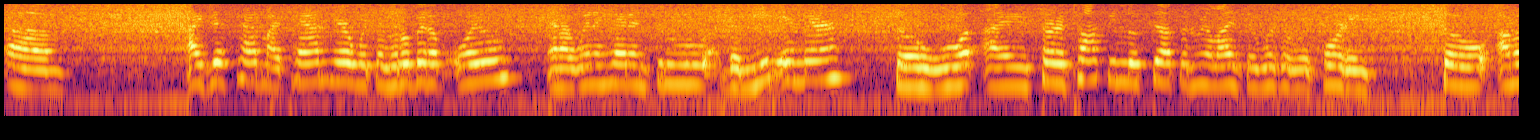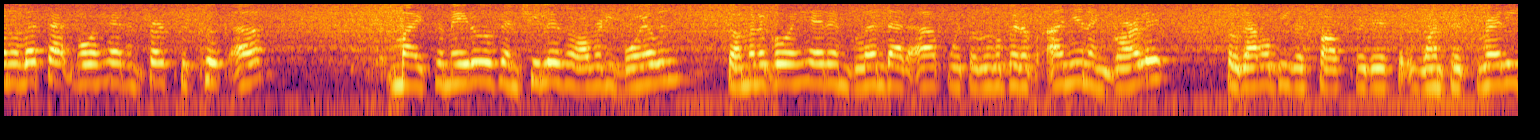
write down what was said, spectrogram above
Um, I just had my pan here with a little bit of oil and I went ahead and threw the meat in there. So I started talking, looked up and realized it wasn't recording. So I'm gonna let that go ahead and start to cook up. My tomatoes and chiles are already boiling. So I'm gonna go ahead and blend that up with a little bit of onion and garlic. So that'll be the sauce for this once it's ready.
